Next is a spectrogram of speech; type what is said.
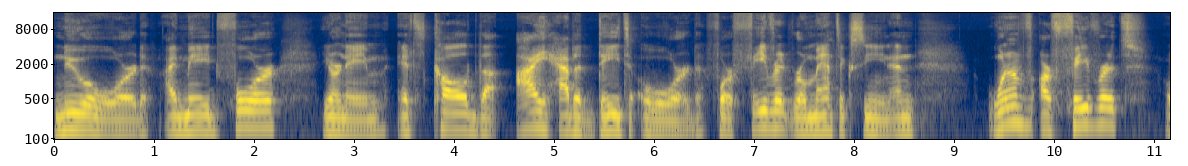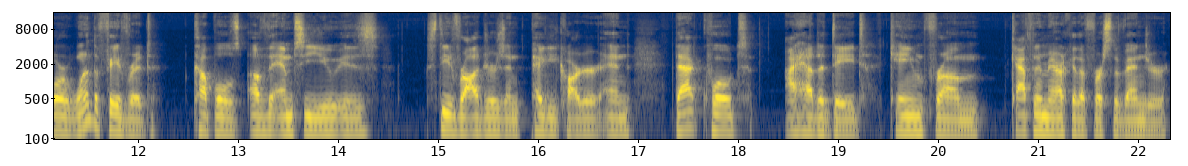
new award I made for your name. It's called the I Had a Date Award for favorite romantic scene. And one of our favorite, or one of the favorite couples of the MCU is Steve Rogers and Peggy Carter. And that quote, I had a date, came from Captain America the First Avenger.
